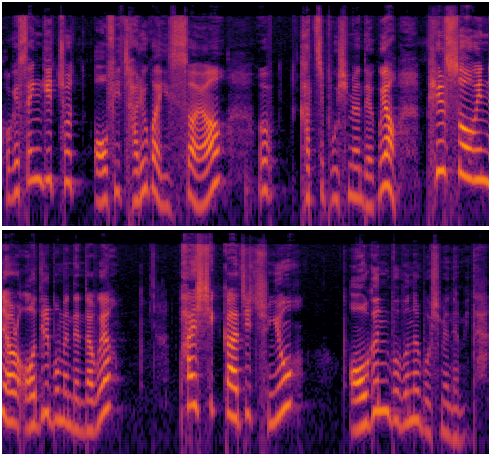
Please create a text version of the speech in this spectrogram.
거기에 생기초 어휘 자료가 있어요. 어, 같이 보시면 되고요. 필수 어휘는 여러 어딜 보면 된다고요? 80가지 중요 어근 부분을 보시면 됩니다.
